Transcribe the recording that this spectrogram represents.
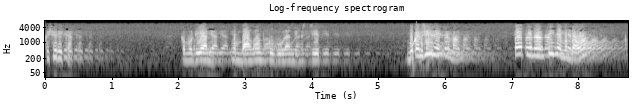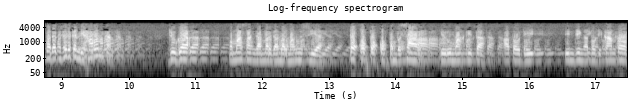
kesyirikan. Kemudian membangun kuburan di masjid Bukan syirik memang. Tapi nantinya membawa kepada kesyirikan diharamkan. juga memasang gambar-gambar manusia, tokoh-tokoh pembesar di rumah kita atau di dinding atau di kantor.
